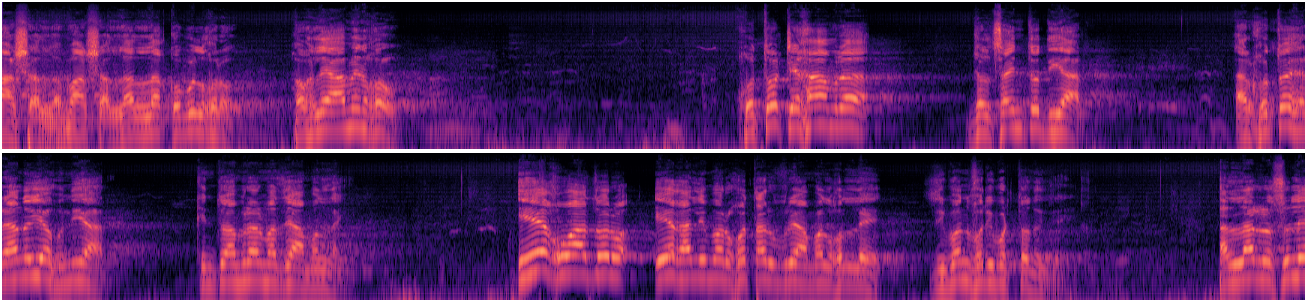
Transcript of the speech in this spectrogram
মাশাল্লাহ মাশাল্লাহ আল্লাহ কবুল করো। হকলে আমিন হও। কত টেকা আমরা জলসাইন তো দিয়ার, আর কত হেরান হইয়া হুনিয়ার কিন্তু আমরার মাঝে আমল নাই। এক ওয়াজর, এক আলিমর হতার উপরে আমল করলে জীবন পরিবর্তন হয়ে যায়। আল্লাহর রসুলে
